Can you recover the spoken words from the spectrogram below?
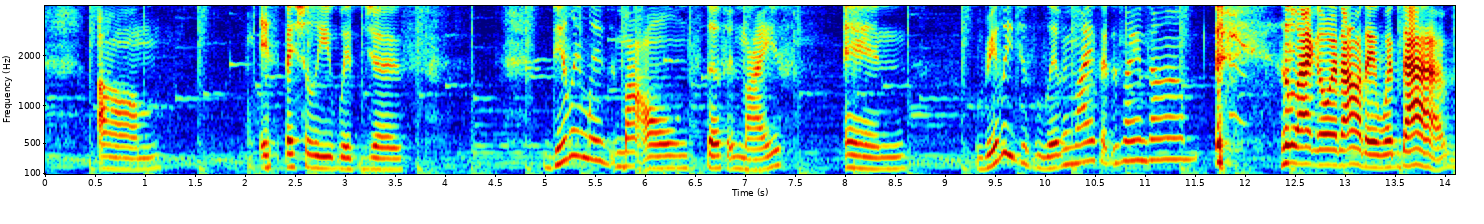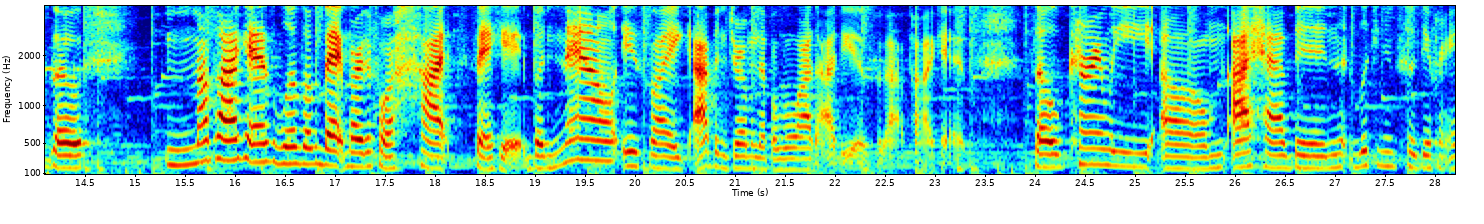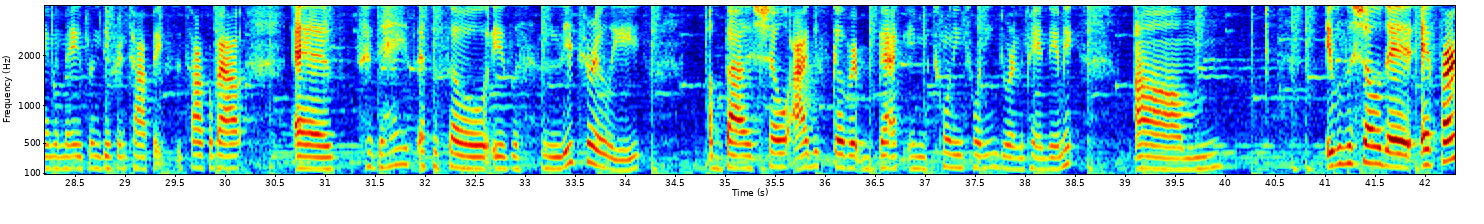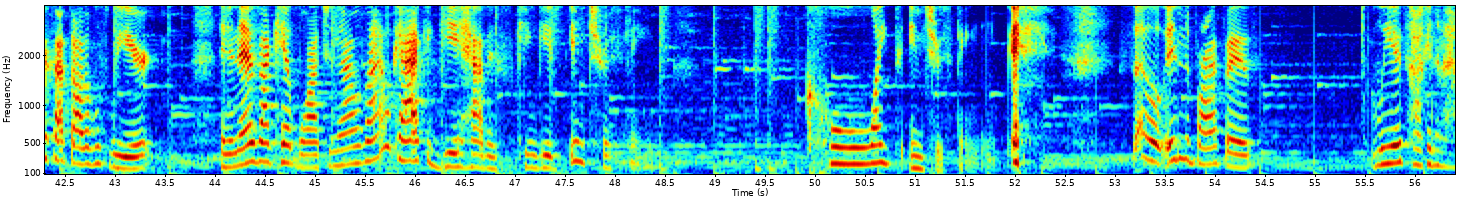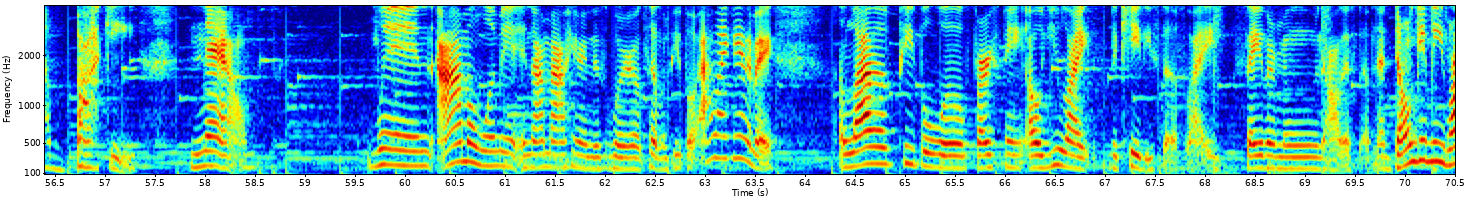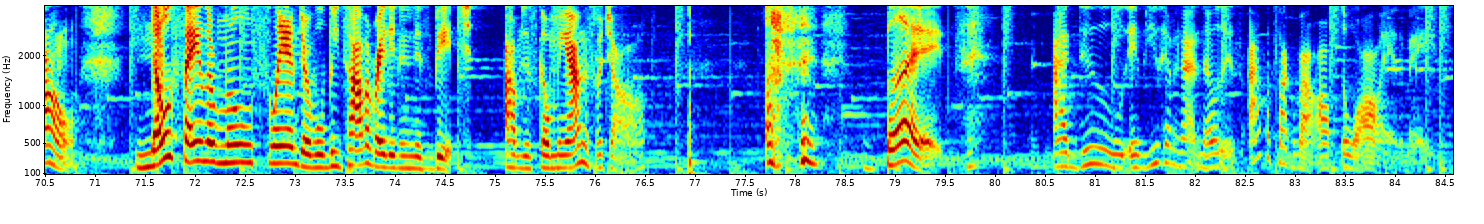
Um, especially with just dealing with my own stuff in life and really just living life at the same time. lot going on at one time. So my podcast was on the back burner for a hot second, but now it's like I've been drumming up a lot of ideas for that podcast. So currently, um, I have been looking into different animes and different topics to talk about. As today's episode is literally about a show I discovered back in 2020 during the pandemic. Um, it was a show that at first I thought it was weird. And then as I kept watching, I was like, okay, I could get how this can get interesting. Quite interesting. So, in the process, we are talking about Baki. Now, when I'm a woman and I'm out here in this world telling people I like anime, a lot of people will first think, oh, you like the kiddie stuff, like Sailor Moon, all that stuff. Now, don't get me wrong, no Sailor Moon slander will be tolerated in this bitch. I'm just gonna be honest with y'all. but I do, if you have not noticed, I will talk about off the wall animes.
